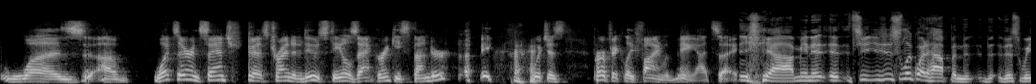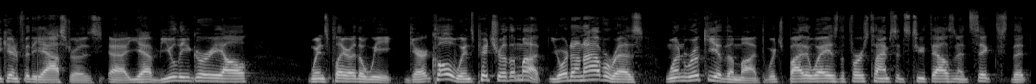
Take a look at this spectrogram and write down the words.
was, uh, "What's Aaron Sanchez trying to do? Steal Zach Greinke's thunder?" Which is perfectly fine with me, I'd say. Yeah, I mean, it, it, you just look what happened th- this weekend for the Astros. Uh, you have Yuli Gurriel wins Player of the Week. Gerrit Cole wins Pitcher of the Month. Yordan Alvarez won Rookie of the Month, which, by the way, is the first time since 2006 that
